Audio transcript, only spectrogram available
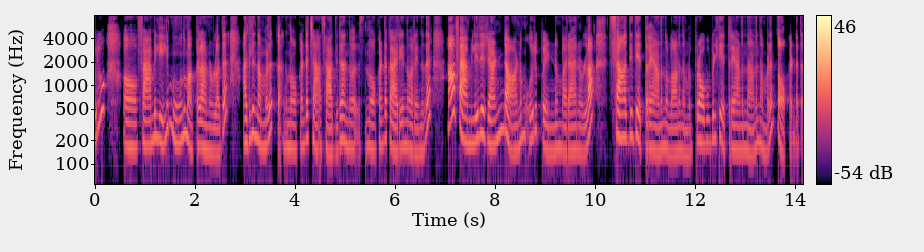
ഒരു ഫാമിലിയിൽ മൂന്ന് മക്കളാണുള്ളത്. അതിൽ നമ്മൾ നോക്കേണ്ട സാധ്യത എന്ന് നോക്കേണ്ട കാര്യം എന്ന് പറയുന്നത് ആ ഫാമിലിയിൽ രണ്ടാണും ഒരു പെണ്ണും വരാനുള്ള സാധ്യത എത്രയാണെന്നുള്ളതാണ് നമ്മൾ പ്രോബബിലിറ്റി എത്രയാണെന്നാണ് നമ്മൾ നോക്കേണ്ടത്.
